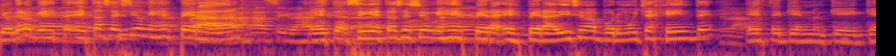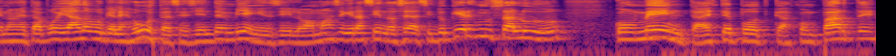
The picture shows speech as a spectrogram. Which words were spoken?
yo creo que este, esta, sección es esperada. esta, sí, esta sección es espera, esperadísima por mucha gente este, que, que, que, nos está apoyando porque les gusta, se sienten bien y sí, lo vamos a seguir haciendo. O sea, si tú quieres un saludo, comenta este podcast, comparte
